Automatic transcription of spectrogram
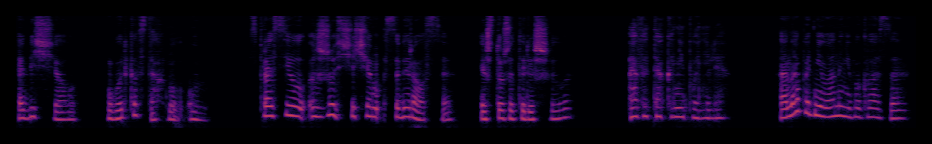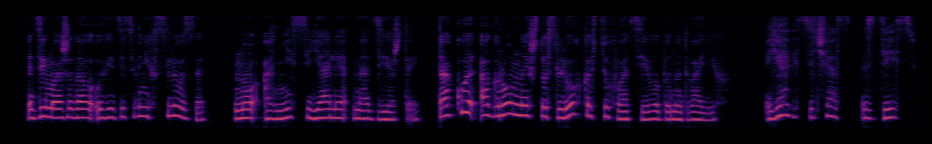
Обещал. Горько вздохнул он. Спросил жестче, чем собирался. «И что же ты решила?» «А вы так и не поняли». Она подняла на него глаза. Дима ожидал увидеть в них слезы, но они сияли надеждой, такой огромной, что с легкостью хватило бы на двоих. «Я ведь сейчас здесь».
